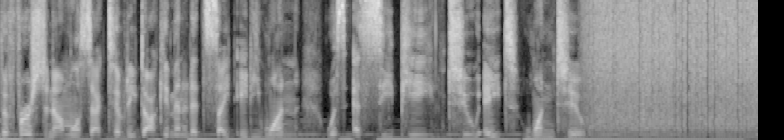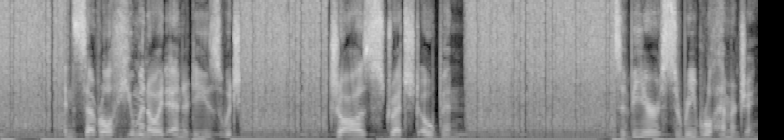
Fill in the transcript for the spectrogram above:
The first anomalous activity documented at Site 81 was SCP 2812. And several humanoid entities which jaws stretched open, severe cerebral hemorrhaging.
